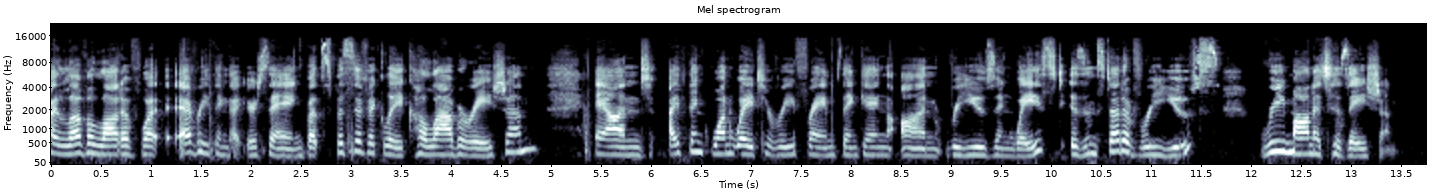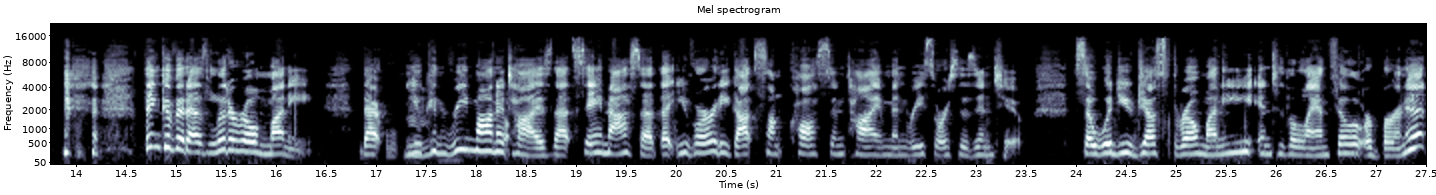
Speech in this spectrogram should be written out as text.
I love a lot of what everything that you're saying, but specifically collaboration. And I think one way to reframe thinking on reusing waste is instead of reuse, remonetization. think of it as literal money that mm-hmm. you can remonetize that same asset that you've already got sunk costs and time and resources into. So would you just throw money into the landfill or burn it?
